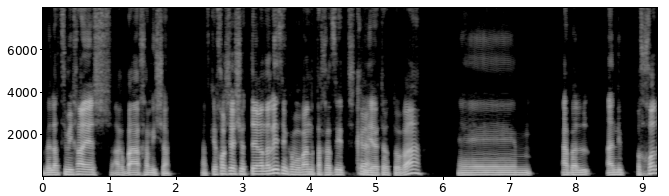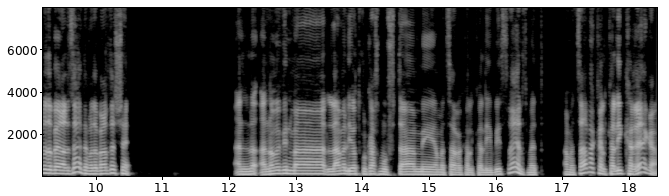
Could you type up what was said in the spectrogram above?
ולצמיחה יש 4-5. אז ככל שיש יותר אנליסטים, כמובן התחזית כן. תהיה יותר טובה. אמ, אבל אני פחות מדבר על זה, אתה מדבר על זה ש... אני לא, אני לא מבין מה, למה להיות כל כך מופתע מהמצב הכלכלי בישראל. זאת אומרת, המצב הכלכלי כרגע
